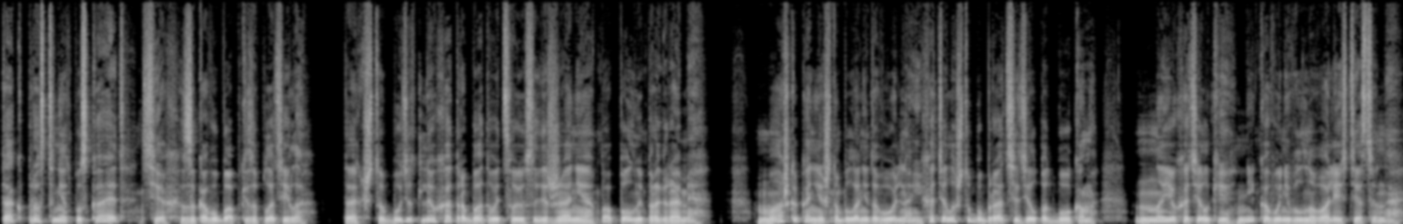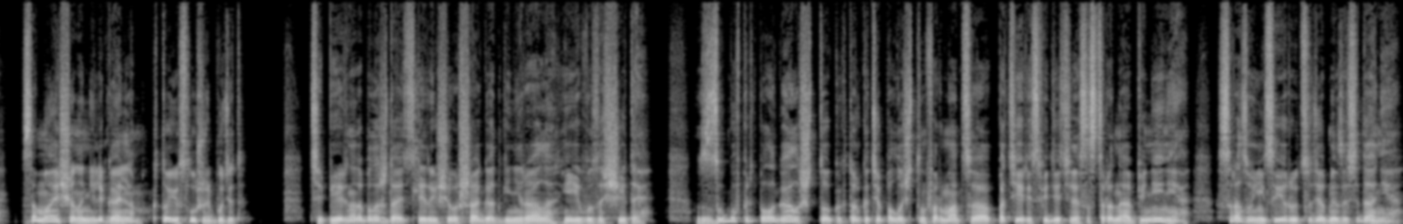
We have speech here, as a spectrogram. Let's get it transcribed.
так просто не отпускает тех, за кого бабки заплатила. Так что будет Лёха отрабатывать своё содержание по полной программе. Машка, конечно, была недовольна и хотела, чтобы брат сидел под боком. На её хотелки никого не волновали, естественно. Сама ещё на нелегальном, кто её слушать будет? Теперь надо было ждать следующего шага от генерала и его защиты. Зубов предполагал, что как только те получат информацию о потере свидетеля со стороны обвинения, сразу инициируют судебное заседание.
